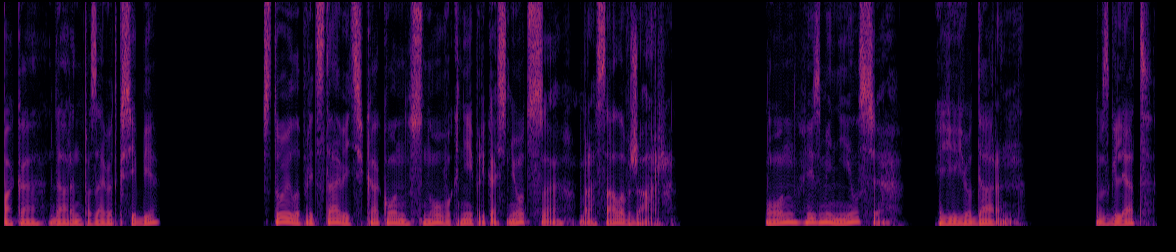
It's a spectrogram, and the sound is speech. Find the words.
пока Даррен позовет к себе? Стоило представить, как он снова к ней прикоснется, бросало в жар. Он изменился, ее Даррен. Взгляд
